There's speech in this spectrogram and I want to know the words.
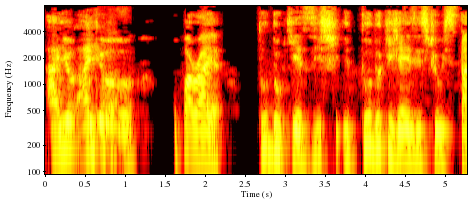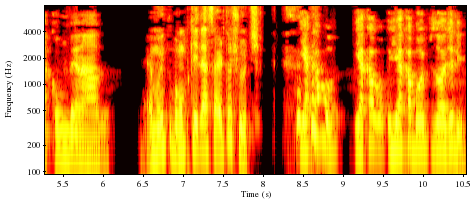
Aí, o- aí o, o Pariah, tudo o que existe e tudo que já existiu está condenado. É muito bom porque ele acerta o chute. E acabou. e acabou, e acabou o episódio ali.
